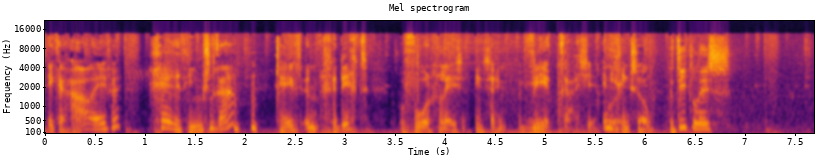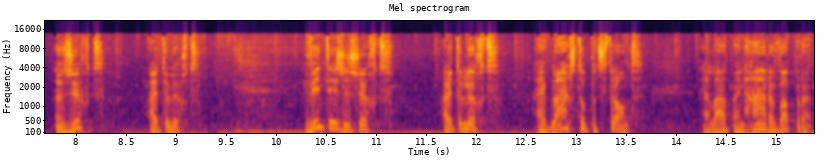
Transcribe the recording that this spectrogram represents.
Ik herhaal even. Gerrit Hiemstra heeft een gedicht voorgelezen in zijn weerpraatje. En die ging zo. De titel is Een zucht uit de lucht. Wind is een zucht uit de lucht. Hij blaast op het strand en laat mijn haren wapperen.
